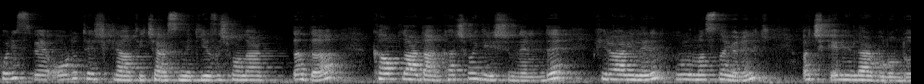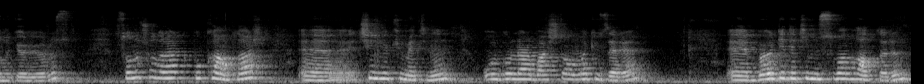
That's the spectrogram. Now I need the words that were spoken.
Polis ve ordu teşkilatı içerisindeki yazışmalarda da kamplardan kaçma girişimlerinde firarilerin vurulmasına yönelik açık emirler bulunduğunu görüyoruz. Sonuç olarak bu kamplar Çin hükümetinin Uygurlar başta olmak üzere e, bölgedeki Müslüman halkların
